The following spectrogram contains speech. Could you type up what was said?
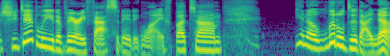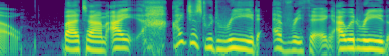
she did lead a very fascinating life, but um, you know, little did I know. But um, I, I just would read everything. I would read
